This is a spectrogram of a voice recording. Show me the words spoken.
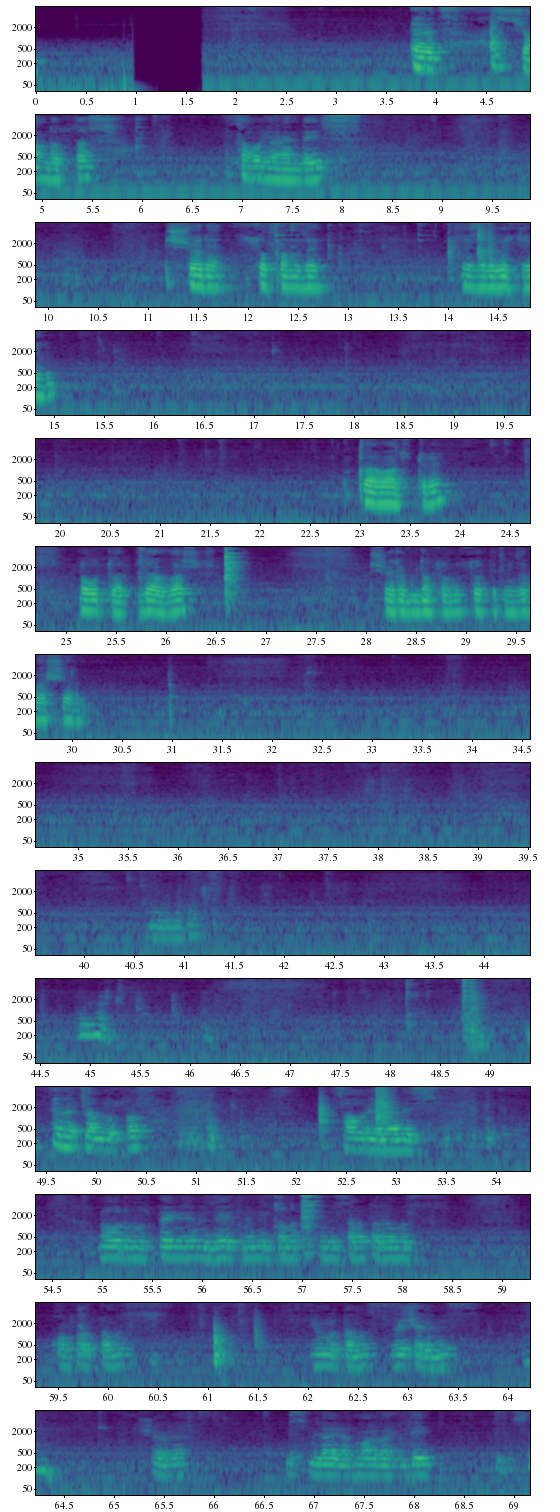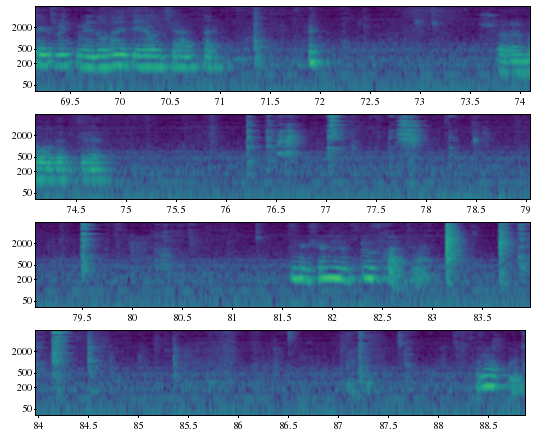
Evet, can dostlar. Sahur yemeğindeyiz. Şöyle soframızı sizlere gösterelim. Kahvaltı türü. Nohut var, pilav var. Şöyle bundan sonra sohbetimize başlayalım. Buyur. Evet can dostlar. Sahur yemeğimiz. Nohudumuz, peynirimiz, zeytinimiz, domatesimiz, salatalığımız, kompostomuz, yumurtamız, reçelimiz. Şöyle Bismillahirrahmanirrahim deyip Sevmek mi dolayı yol çanta. Nohuda bitirelim. Şunu tuz katma. Yok mu?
